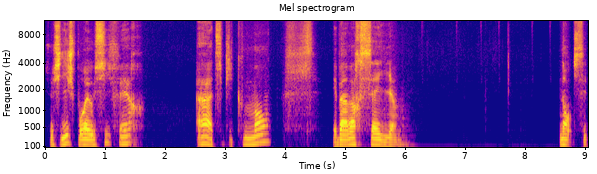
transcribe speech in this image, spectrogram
Ceci dit, je pourrais aussi faire. Ah, typiquement. Eh ben, Marseille. Non, c'est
